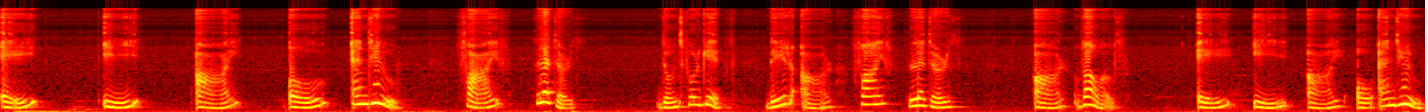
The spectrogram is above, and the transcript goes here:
A, E, I, O, and U. Five letters. Don't forget, there are five letters are vowels. A, E, I, O, and U.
